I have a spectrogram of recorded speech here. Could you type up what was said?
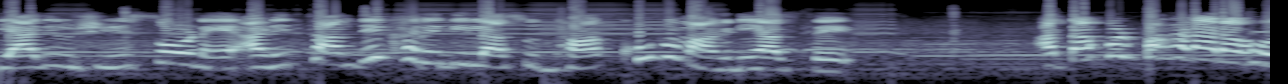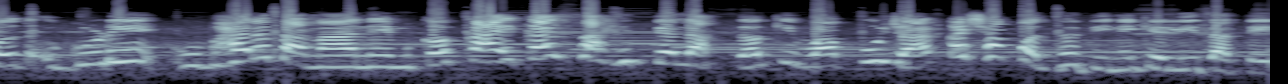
या दिवशी सोने आणि चांदी खरेदीला सुद्धा खूप मागणी असते. आता आपण पाहणार आहोत गुढी उभारताना नेमकं काय काय साहित्य लागतं किंवा पूजा कशा पद्धतीने केली जाते?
